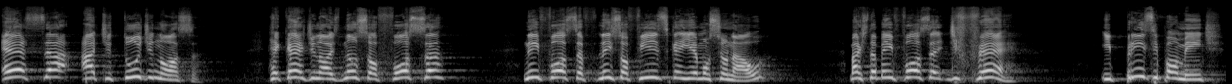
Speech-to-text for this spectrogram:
essa atitude nossa requer de nós não só força, nem força, nem só física e emocional, mas também força de fé e principalmente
